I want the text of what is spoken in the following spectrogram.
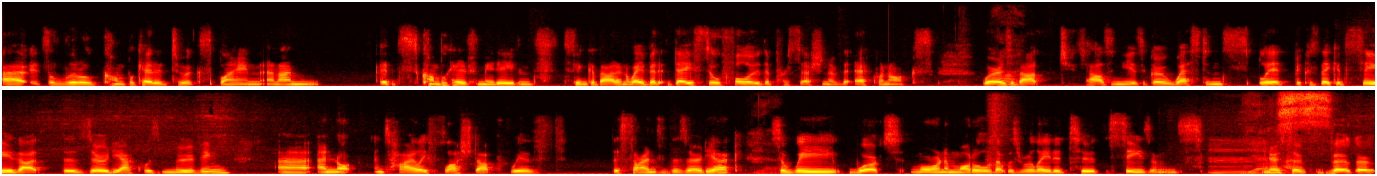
Uh, it's a little complicated to explain, and I'm it's complicated for me to even think about in a way, but they still follow the precession of the equinox. Whereas about 2,000 years ago, Western split because they could see that the zodiac was moving uh, and not entirely flushed up with the signs of the zodiac. So we worked more on a model that was related to the seasons. Yes. You know, so Virgo,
